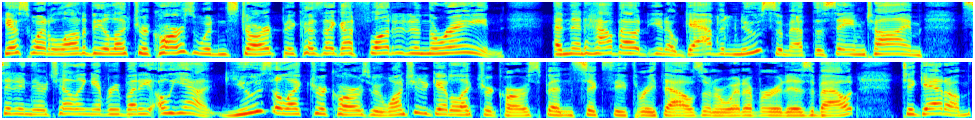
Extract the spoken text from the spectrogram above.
guess what? A lot of the electric cars wouldn't start because they got flooded in the rain. And then how about, you know, Gavin Newsom at the same time sitting there telling everybody, oh yeah, use electric cars. We want you to get electric cars, spend 63,000 or whatever it is about to get them.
